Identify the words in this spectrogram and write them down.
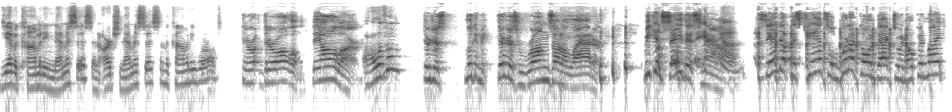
Do you have a comedy nemesis, an arch nemesis in the comedy world? They're they're all they all are. All of them? They're just look at me. They're just rungs on a ladder. We can say this now. Stand up is canceled. We're not going back to an open mic.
